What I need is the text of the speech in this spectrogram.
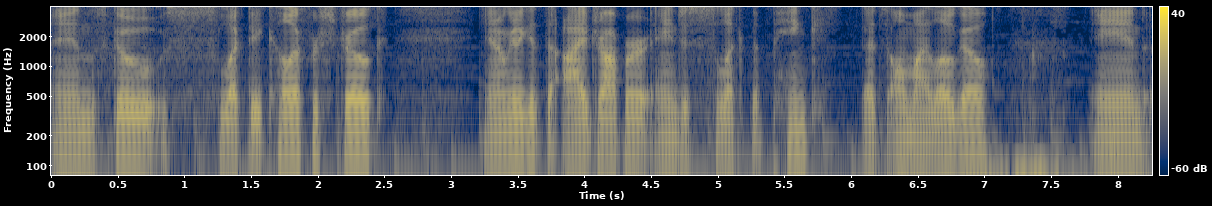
and let's go select a color for stroke. And I'm gonna get the eyedropper and just select the pink that's on my logo. And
